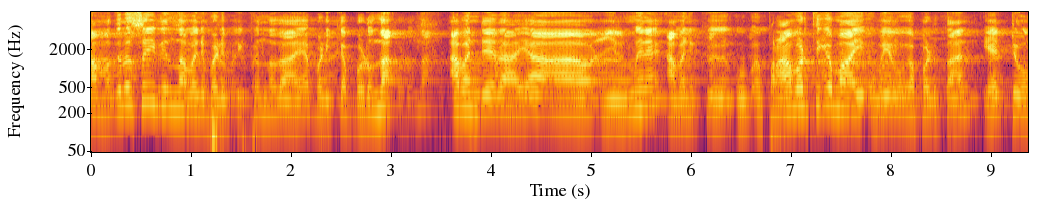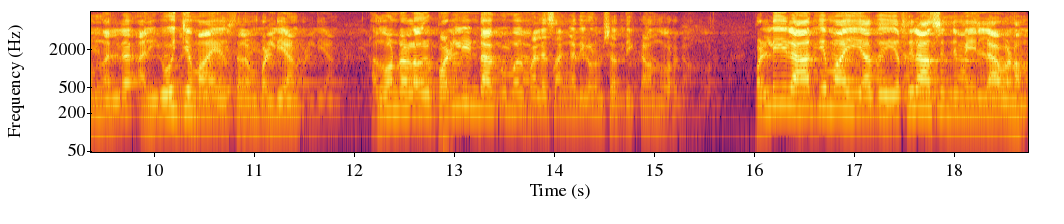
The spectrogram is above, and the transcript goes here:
ആ മദ്രസയിൽ നിന്ന് അവന് പഠിപ്പിക്കുന്നതായ പഠിക്കപ്പെടുന്ന അവന്റേതായ ആ ഇൽമിനെ അവനക്ക് പ്രാവർത്തികമായി ഉപയോഗപ്പെടുത്താൻ ഏറ്റവും നല്ല അനുയോജ്യമായ സ്ഥലം പള്ളിയാണ്. അതുകൊണ്ടുള്ള ഒരു പള്ളി ഉണ്ടാക്കുമ്പോൾ പല സംഗതികളും ശ്രദ്ധിക്കണം എന്ന് പറഞ്ഞു. പള്ളിയിൽ ആദ്യമായി അത് ഇഖ്ലാസിന്റെ മേലിലാവണം.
